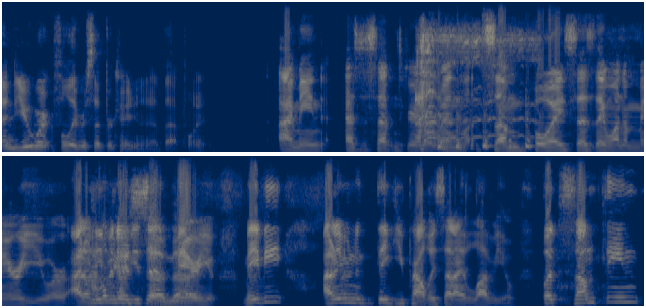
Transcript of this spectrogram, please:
and you weren't fully reciprocating it at that point. I mean, as a seventh grader, when some boy says they want to marry you, or I don't I even know if you said, said marry you. Maybe I don't even think you probably said I love you, but something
